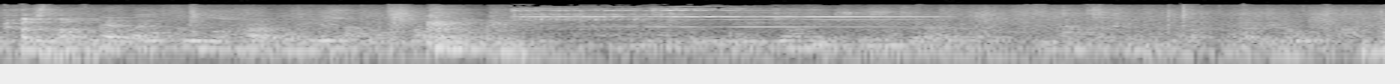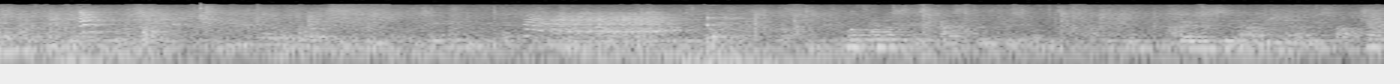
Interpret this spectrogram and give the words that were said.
pe asta. Mă folosesc astăzi de permisiunea dumneavoastră sau chiar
